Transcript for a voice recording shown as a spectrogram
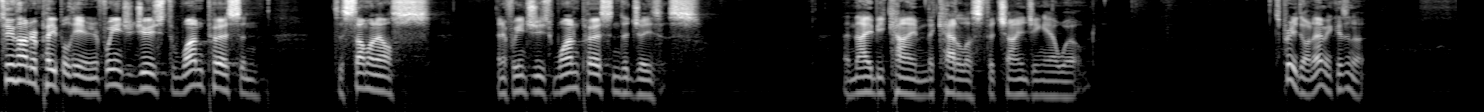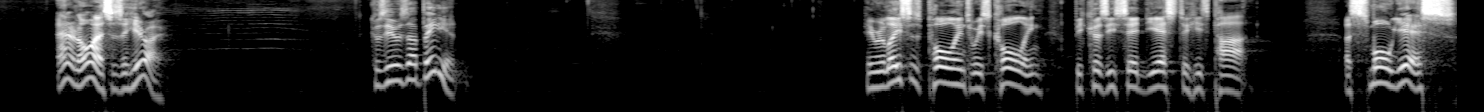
Two hundred people here, and if we introduced one person to someone else, and if we introduced one person to Jesus, and they became the catalyst for changing our world. It's pretty dynamic, isn't it? Ananias is a hero because he was obedient. He releases Paul into his calling because he said yes to his part. A small yes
